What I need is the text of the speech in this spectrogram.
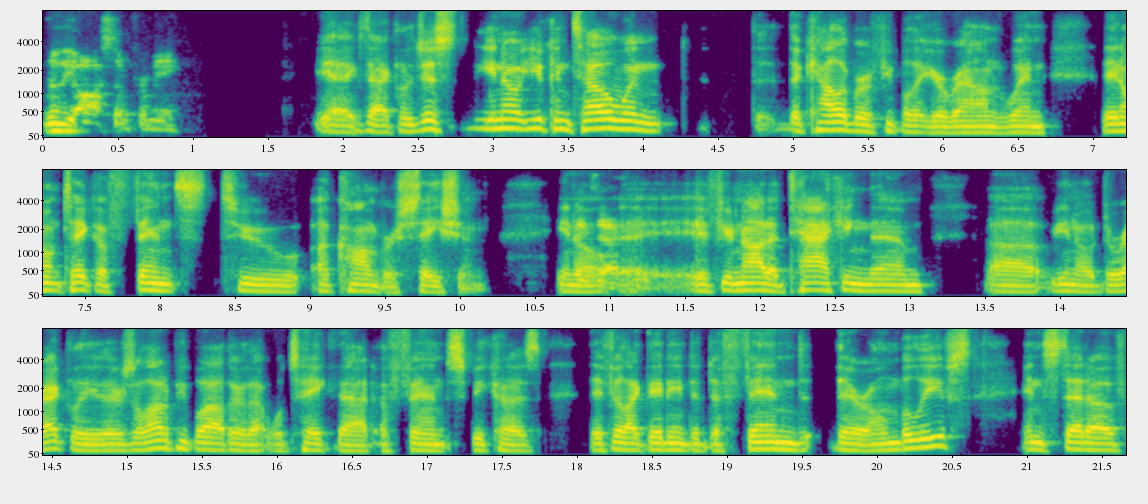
really awesome for me. Yeah exactly. Just you know you can tell when the, the caliber of people that you're around when they don't take offense to a conversation. You know exactly. if you're not attacking them uh, you know directly there's a lot of people out there that will take that offense because they feel like they need to defend their own beliefs instead of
